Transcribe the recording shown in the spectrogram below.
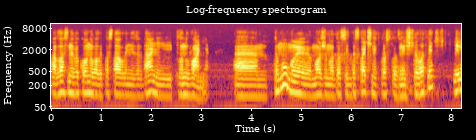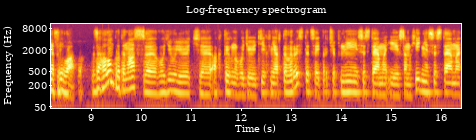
а власне виконували поставлені завдання і планування. Е, тому ми можемо досить безпечно їх просто знищувати і накривати. Загалом проти нас е, воюють е, активно воюють їхні артилеристи, це і причепні системи, і самохідні системи.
